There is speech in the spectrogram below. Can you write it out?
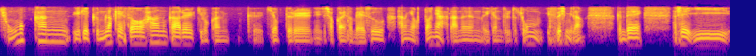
종목한 이게 급락해서 한가를 기록한 그 기업들을 이제 저가에서 매수하는 게 어떠냐라는 의견들도 좀 있으십니다. 근데 사실 이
